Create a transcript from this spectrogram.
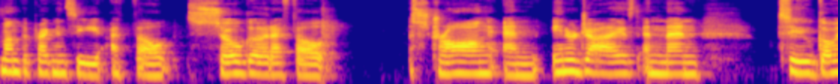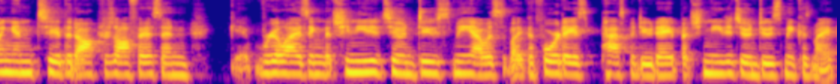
month of pregnancy, I felt so good. I felt strong and energized. And then to going into the doctor's office and realizing that she needed to induce me. I was like four days past my due date, but she needed to induce me because my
